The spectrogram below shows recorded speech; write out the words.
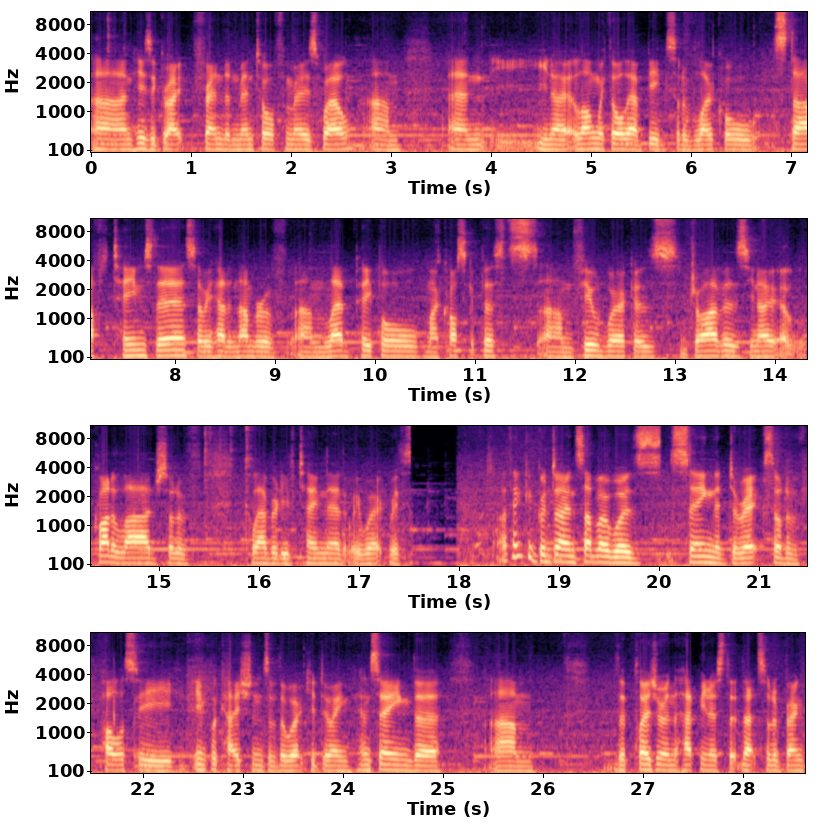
uh, and he's a great friend and mentor for me as well. Um, and you know along with all our big sort of local staffed teams there so we had a number of um, lab people microscopists um, field workers drivers you know quite a large sort of collaborative team there that we work with. I think a good day in Sabah was seeing the direct sort of policy implications of the work you're doing and seeing the um, the pleasure and the happiness that that sort of brings.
